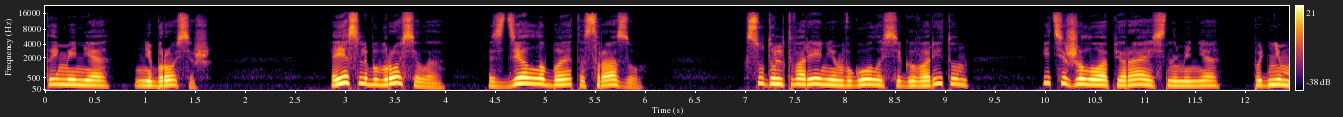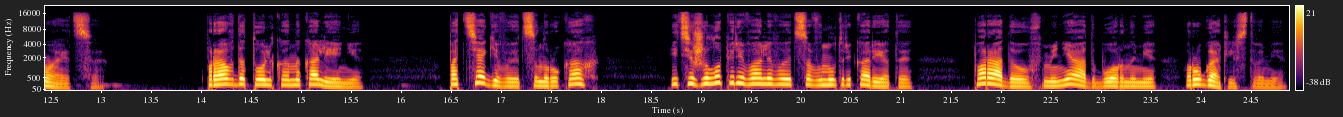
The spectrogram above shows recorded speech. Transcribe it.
ты меня не бросишь. Если бы бросила, сделала бы это сразу. С удовлетворением в голосе говорит он и, тяжело опираясь на меня, поднимается правда, только на колени, подтягивается на руках и тяжело переваливается внутрь кареты, порадовав меня отборными ругательствами.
